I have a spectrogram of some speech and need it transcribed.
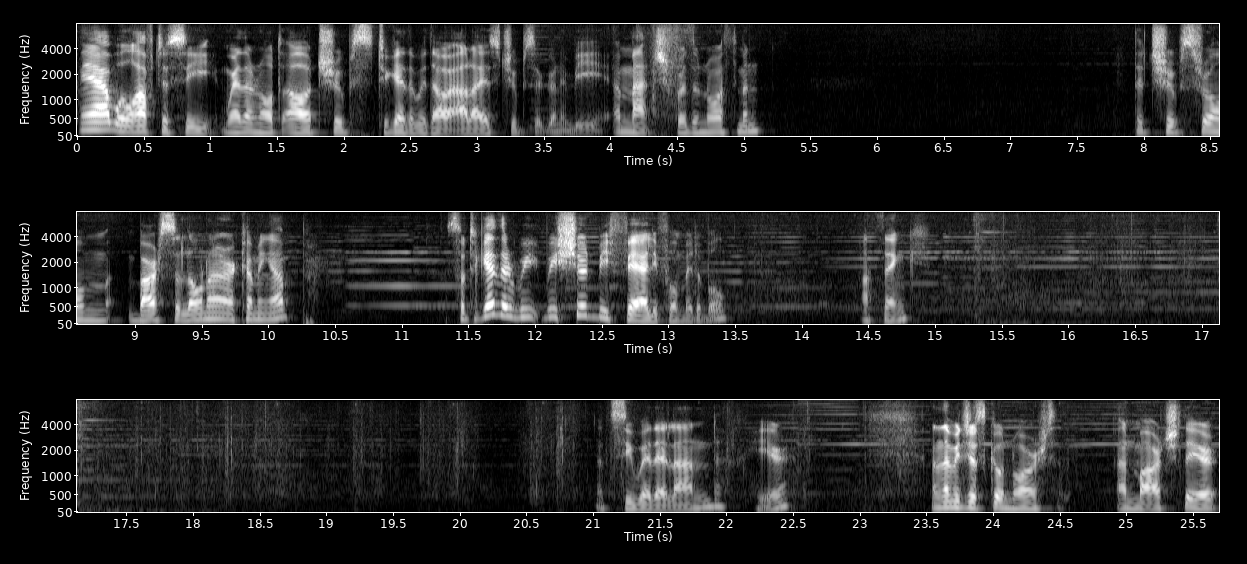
Yeah, we'll have to see whether or not our troops, together with our allies' troops, are going to be a match for the Northmen. The troops from Barcelona are coming up. So together we, we should be fairly formidable. I think. Let's see where they land. Here. And then we just go north and march there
